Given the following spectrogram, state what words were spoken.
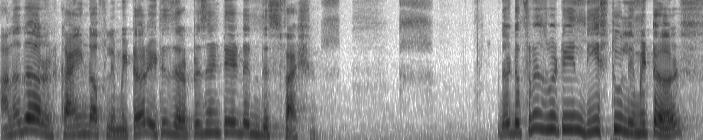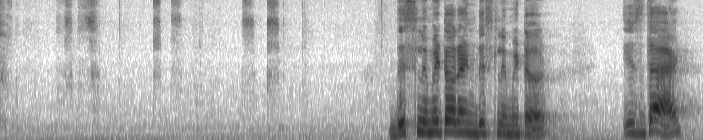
another kind of limiter, it is represented in this fashion. The difference between these two limiters, this limiter and this limiter is that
